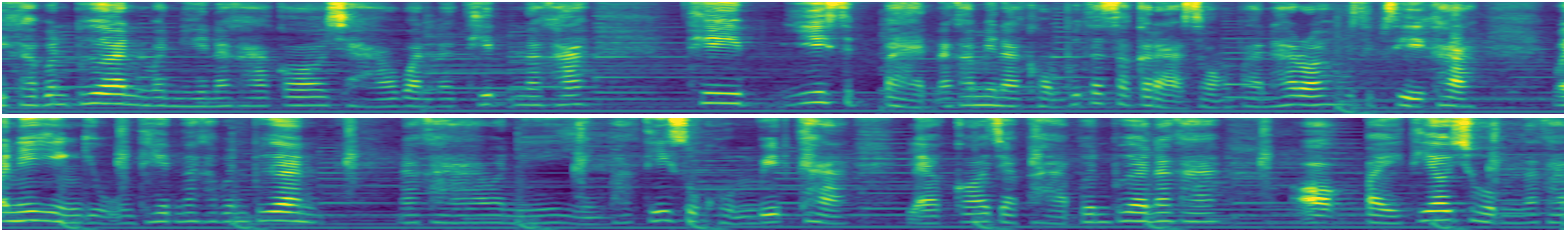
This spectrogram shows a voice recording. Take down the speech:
ีค่ะเพื่อนๆ วันนี้นะคะก็เช้าวันอาทิตย์นะคะ ที่ 28 นะคะมีนาคมพุทธศักราช 2564 ค่ะ วันนี้หญิงอยู่กรุงเทพนะคะเพื่อนๆนะคะ วันนี้หญิงพักที่สุขุมวิทค่ะ แล้วก็จะพาเพื่อนๆนะคะ ออกไปเที่ยวชมนะคะ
